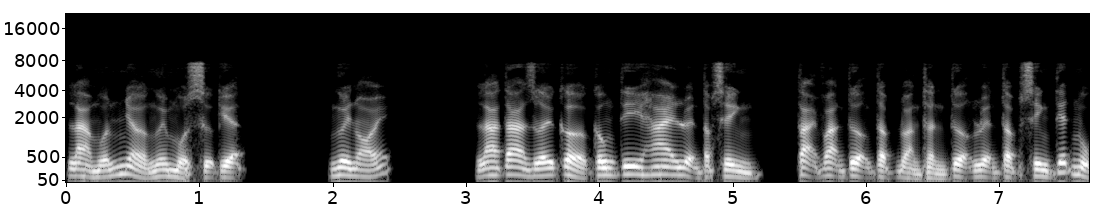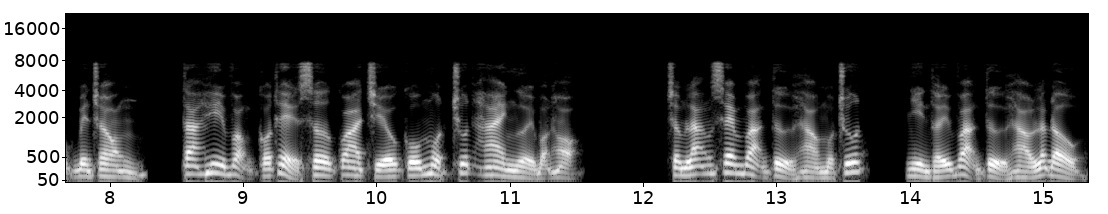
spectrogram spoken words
là muốn nhờ ngươi một sự kiện. Ngươi nói, là ta dưới cờ công ty hai luyện tập sinh, tại vạn tượng tập đoàn thần tượng luyện tập sinh tiết mục bên trong, ta hy vọng có thể sơ qua chiếu cố một chút hai người bọn họ. Trầm lãng xem vạn tử hào một chút, nhìn thấy vạn tử hào lắc đầu.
